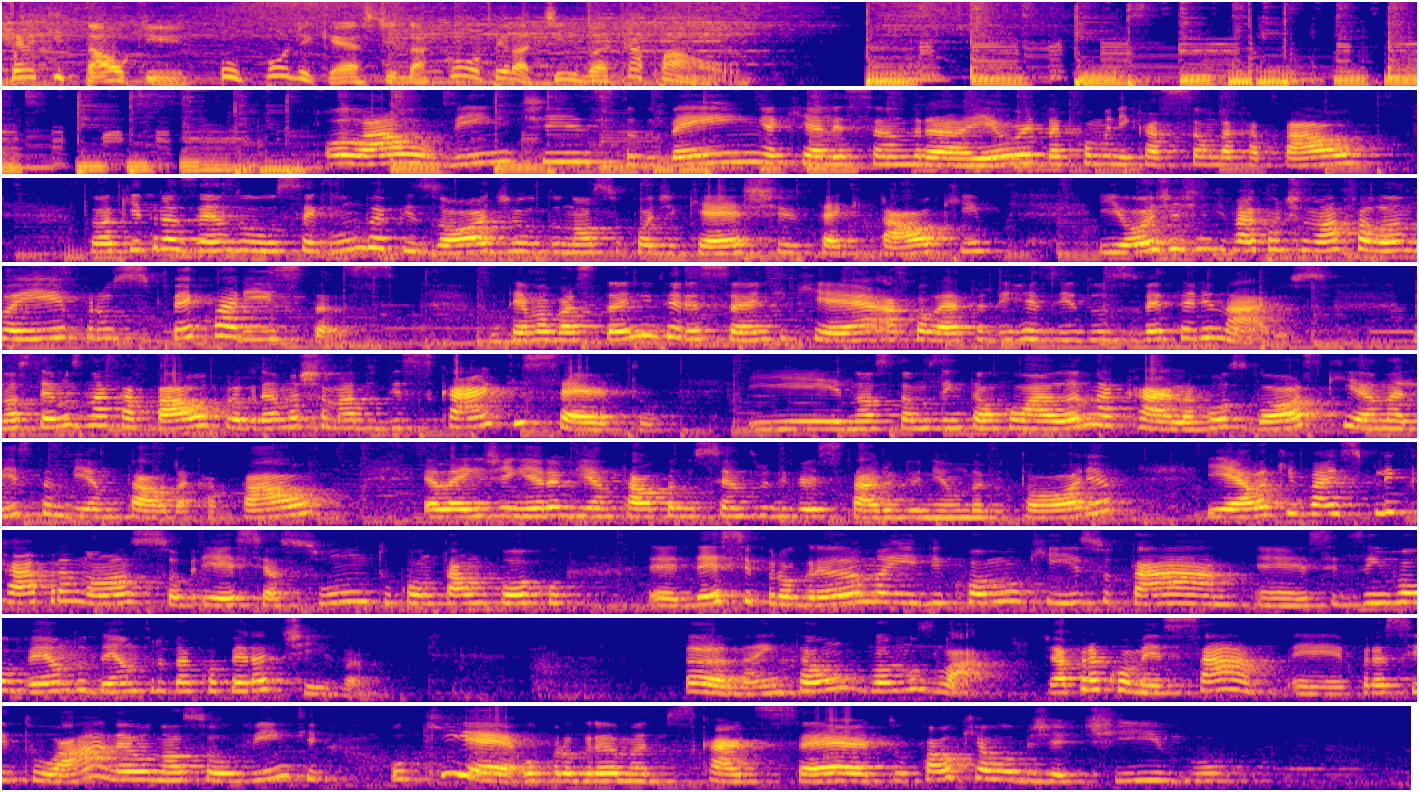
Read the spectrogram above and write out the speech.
Tech Talk, o podcast da cooperativa Capal. Olá, ouvintes, tudo bem? Aqui é a Alessandra Euer, da comunicação da Capal. Estou aqui trazendo o segundo episódio do nosso podcast Tech Talk e hoje a gente vai continuar falando aí para os pecuaristas. Um tema bastante interessante que é a coleta de resíduos veterinários. Nós temos na Capal o programa chamado Descarte Certo. E nós estamos então com a Ana Carla Rosgoski, analista ambiental da Capal. Ela é engenheira ambiental pelo Centro Universitário de União da Vitória e ela que vai explicar para nós sobre esse assunto, contar um pouco é, desse programa e de como que isso está é, se desenvolvendo dentro da cooperativa. Ana, então vamos lá. Já para começar, é, para situar né, o nosso ouvinte, o que é o programa Descarte Certo? Qual que é o objetivo?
